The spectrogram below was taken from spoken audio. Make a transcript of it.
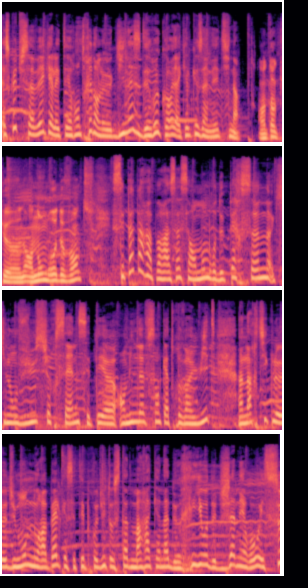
Est-ce que tu savais qu'elle était rentrée dans le Guinness des records il y a quelques années, Tina? En tant que en nombre de ventes, C'est pas par rapport à ça, c'est en nombre de personnes qui l'ont vue sur scène. C'était euh, en 1988. Un article du Monde nous rappelle qu'elle s'était produite au stade Maracana de Rio de Janeiro et ce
